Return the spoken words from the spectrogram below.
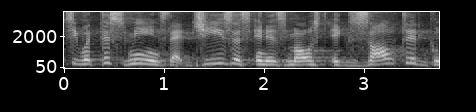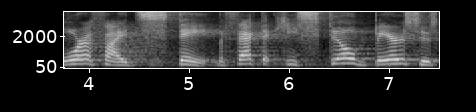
See, what this means that Jesus, in his most exalted, glorified state, the fact that he still bears his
